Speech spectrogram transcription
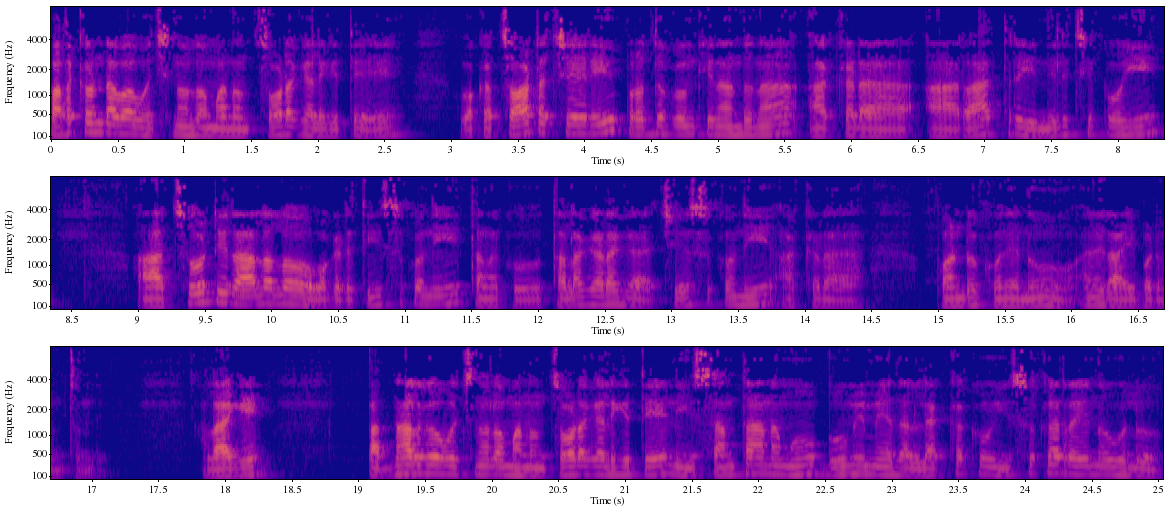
పదకొండవ వచనంలో మనం చూడగలిగితే ఒక చోట చేరి ప్రొద్దుగుంకినందున అక్కడ ఆ రాత్రి నిలిచిపోయి ఆ చోటి రాళ్ళలో ఒకటి తీసుకొని తనకు తలగడగా చేసుకొని అక్కడ పండుకొనెను అని రాయబడి ఉంటుంది. అలాగే పద్నాలుగో వచనంలో మనం చూడగలిగితే నీ సంతానము భూమి మీద లెక్కకు ఇసుక రేణువులు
